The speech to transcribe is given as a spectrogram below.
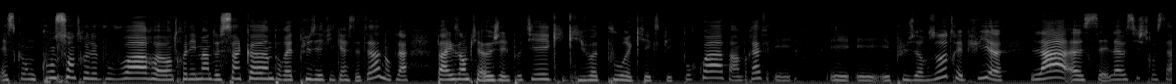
Est-ce qu'on concentre le pouvoir euh, entre les mains de cinq hommes pour être plus efficace, etc. Donc là, par exemple, il y a Eugène Potier qui, vote pour et qui explique pourquoi. Enfin bref, et, et, plusieurs autres. Et puis euh, là, euh, là aussi, je trouve ça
